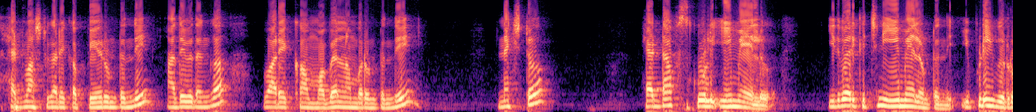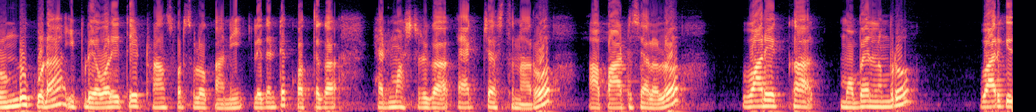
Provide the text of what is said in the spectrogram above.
హెడ్ మాస్టర్ గారి యొక్క పేరు ఉంటుంది అదేవిధంగా వారి యొక్క మొబైల్ నంబర్ ఉంటుంది. Next head of school email. ఇదివరకు ఇచ్చిన ఈమెయిల్ ఉంటుంది. ఇప్పుడు ఇవి రెండు కూడా ఇప్పుడు ఎవరైతే ట్రాన్స్ఫర్స్లో కానీ లేదంటే కొత్తగా హెడ్ మాస్టర్గా యాక్ట్ చేస్తున్నారో ఆ పాఠశాలలో వారి యొక్క మొబైల్ నెంబరు వారికి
